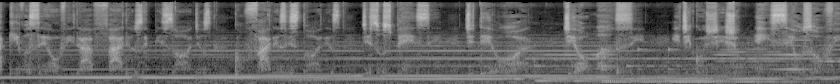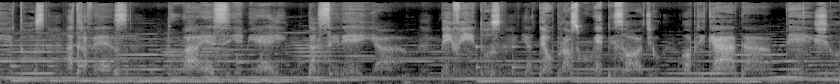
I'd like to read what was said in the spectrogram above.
Aqui você ouvirá vários episódios com várias histórias de suspense, de terror, de romance e de cochicho em seus ouvidos através do ASMR da sereia. Bem-vindos e até o próximo episódio. Obrigada. Beijos.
